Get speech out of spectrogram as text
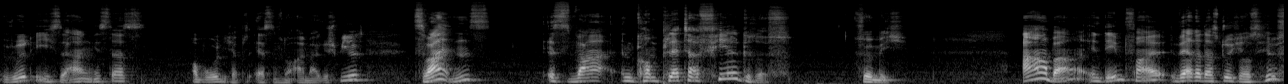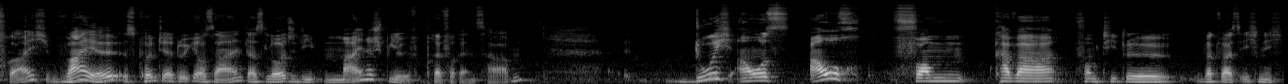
würde ich sagen, ist das, obwohl ich habe es erstens nur einmal gespielt, zweitens, es war ein kompletter Fehlgriff für mich. Aber in dem Fall wäre das durchaus hilfreich, weil es könnte ja durchaus sein, dass Leute, die meine Spielpräferenz haben, durchaus auch vom Cover, vom Titel, was weiß ich nicht,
